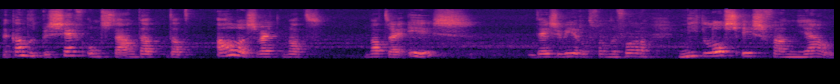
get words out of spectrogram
Dan kan het besef ontstaan dat, dat alles wat, wat, wat er is, deze wereld van de vorm, niet los is van jou.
